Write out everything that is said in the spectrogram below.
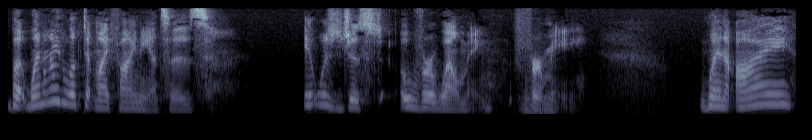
But when I looked at my finances, it was just overwhelming for mm. me. When I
